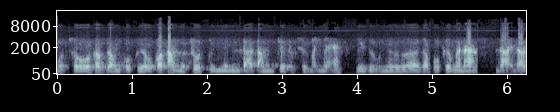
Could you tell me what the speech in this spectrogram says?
một số các dòng cổ phiếu có tăng một chút tuy nhiên đà tăng chưa thực sự mạnh mẽ. Ví dụ như ờ, dòng cổ phiếu ngân hàng, đại đa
